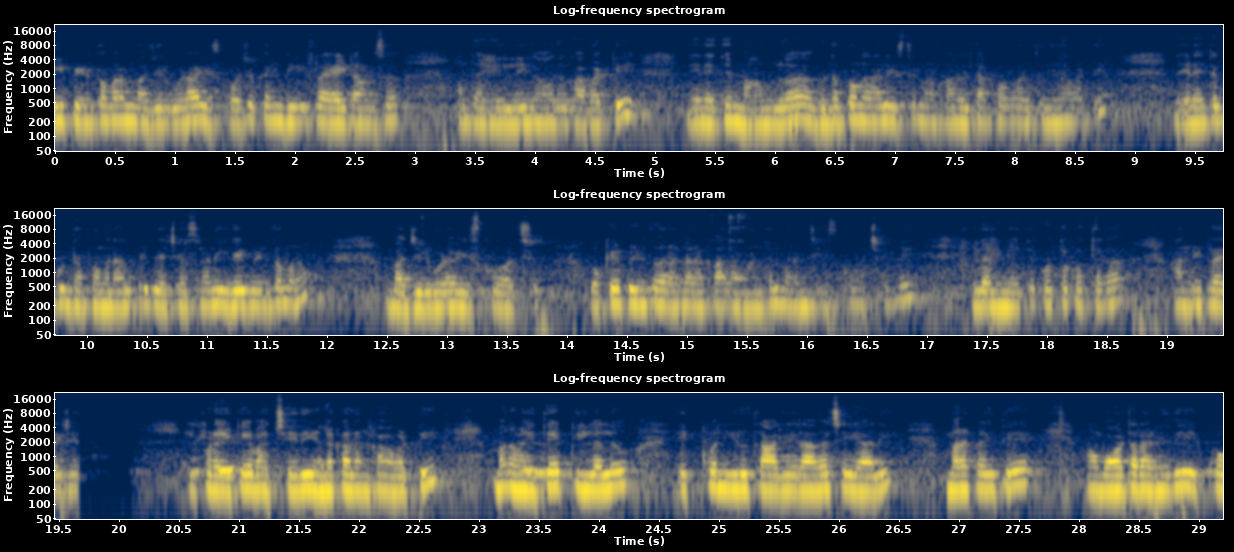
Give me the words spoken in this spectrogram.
ఈ పిండితో మనం బజ్జీలు కూడా వేసుకోవచ్చు కానీ డీప్ ఫ్రై ఐటమ్స్ అంత హెల్దీ కాదు కాబట్టి నేనైతే మామూలుగా గుంత పొంగనాలు ఇస్తే మనకు ఆయిల్ తక్కువ పడుతుంది కాబట్టి నేనైతే గుంత పొంగనాలు ప్రిపేర్ చేస్తున్నాను. ఇదే పిండితో మనం బజ్జీలు కూడా వేసుకోవచ్చు. ఒకే పిండితో రకరకాల వంటలు మనం చేసుకోవచ్చు అండి ఇలా నేనైతే కొత్త కొత్తగా అన్నీ ట్రై చే ఇప్పుడైతే వచ్చేది ఎండాకాలం కాబట్టి మనమైతే పిల్లలు ఎక్కువ నీరు తాగేలాగా చేయాలి. మనకైతే వాటర్ అనేది ఎక్కువ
